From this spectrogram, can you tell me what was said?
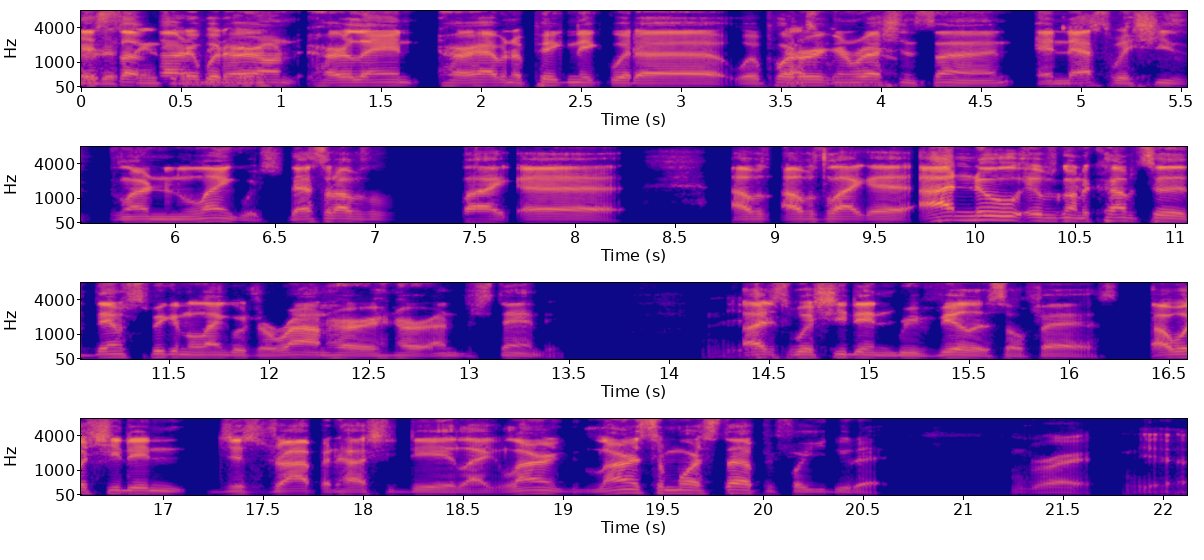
It started with her on her land, her having a picnic with uh with Puerto that's Rican Russian son, and that's where she's learning the language. That's what I was like. Uh, I was I was like, uh, I knew it was going to come to them speaking the language around her and her understanding. Yeah. I just wish she didn't reveal it so fast. I wish she didn't just drop it how she did. Like learn learn some more stuff before you do that. Right. Yeah.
